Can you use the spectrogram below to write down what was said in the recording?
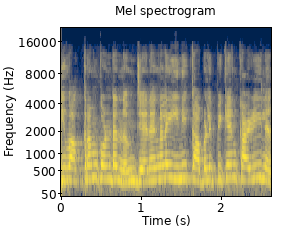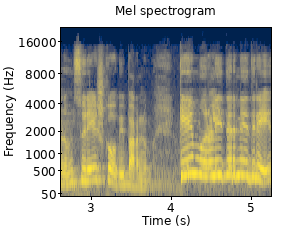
ഈ വക്രം കൊണ്ടെന്നും ജനങ്ങളെ ഇനി കബളിപ്പിക്കാൻ കഴിയില്ലെന്നും സുരേഷ് ഗോപി പറഞ്ഞു. കെ മുരളീധരനെതിരെ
